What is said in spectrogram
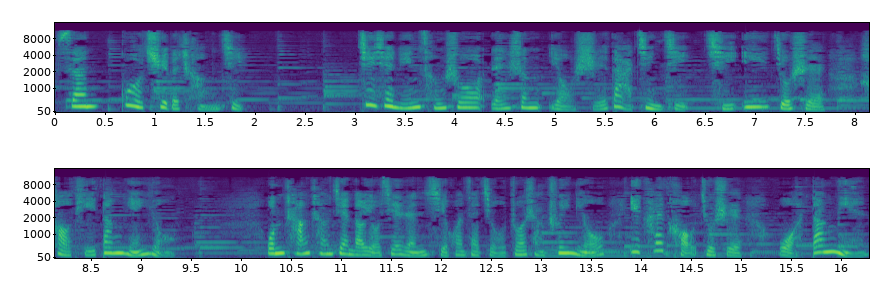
三过去的成绩。季羡林曾说：“人生有十大禁忌，其一就是好提当年勇。我们常常见到有些人喜欢在酒桌上吹牛，一开口就是我当年。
